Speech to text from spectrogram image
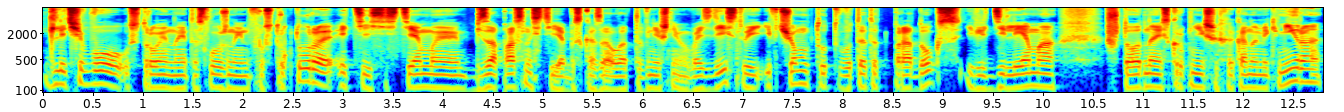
Для чего устроена эта сложная инфраструктура, эти системы безопасности, я бы сказал, от внешнего воздействия? И в чем тут вот этот парадокс или дилемма, что одна из крупнейших экономик мира,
